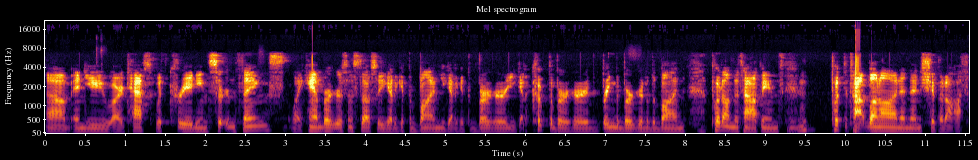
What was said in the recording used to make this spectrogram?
um, and you are tasked with creating certain things like hamburgers and stuff. So you got to get the bun, you got to get the burger, you got to cook the burger, bring the burger to the bun, put on the toppings, Mhm. Put the top bun on, and then ship it off.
